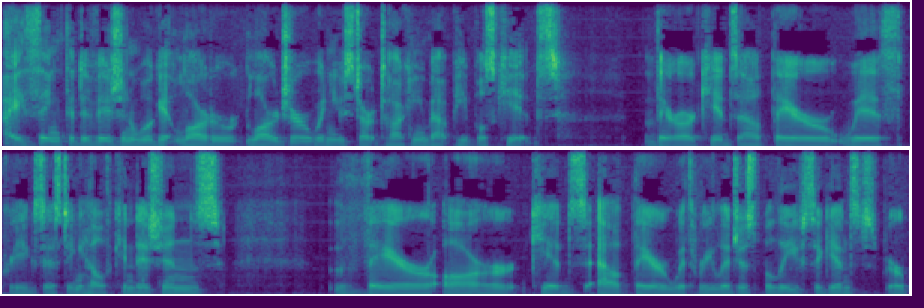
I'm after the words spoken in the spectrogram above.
I think the division will get larger, larger when you start talking about people's kids. There are kids out there with pre existing health conditions There are kids out there with religious beliefs against, or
